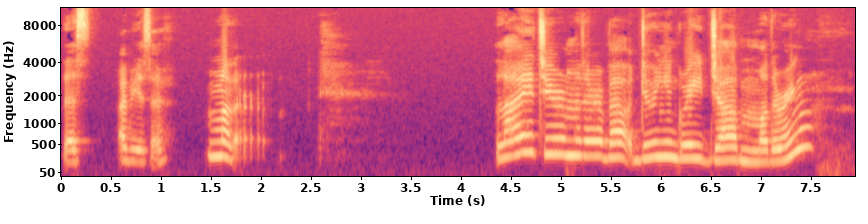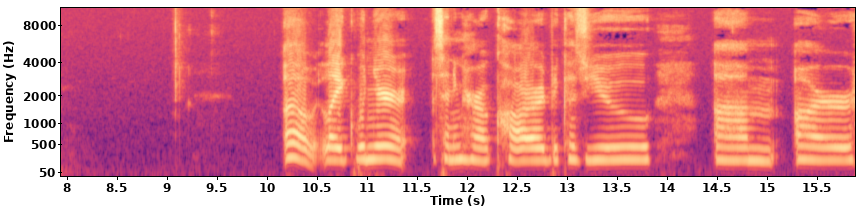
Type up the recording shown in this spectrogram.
this abusive mother. Lie to your mother about doing a great job mothering. Oh, like when you're sending her a card because you um, are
